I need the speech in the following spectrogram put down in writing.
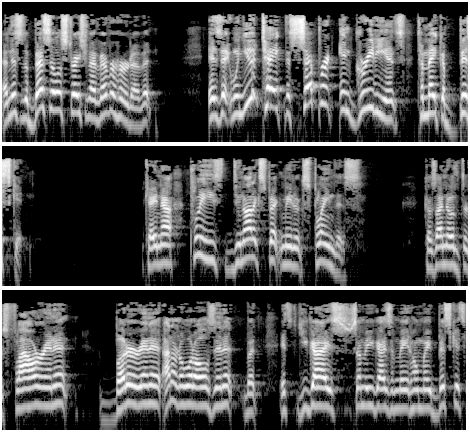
and this is the best illustration I've ever heard of it, is that when you take the separate ingredients to make a biscuit, okay, now please do not expect me to explain this because I know that there's flour in it, butter in it. I don't know what all's in it, but it's, you guys, some of you guys have made homemade biscuits.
